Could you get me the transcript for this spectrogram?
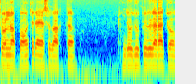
ਝੋਨਾ ਪਹੁੰਚ ਰਿਹਾ ਇਸ ਵਕਤ, ਜੋ ਯੂਪੀ ਵਗੈਰਾ ਚੋਂ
